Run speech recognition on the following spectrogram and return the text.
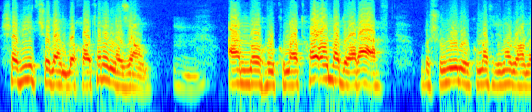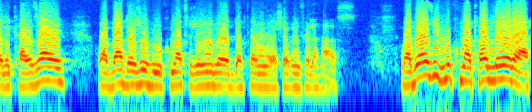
شهید شدند به خاطر نظام. اما حکومت ها آمد و رفت، به شمول حکومت جناب حامد کرزی و بعد از او حکومت جناب دکتر محمد اشرف غنی فعلا هست. و بعض این حکومت ها میره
